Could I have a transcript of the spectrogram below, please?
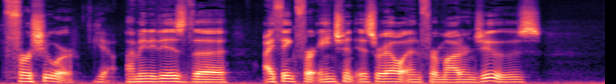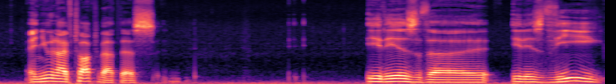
For sure. Yeah. I mean, it is the, I think for ancient Israel and for modern Jews, and you and I have talked about this, it is the, it is the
